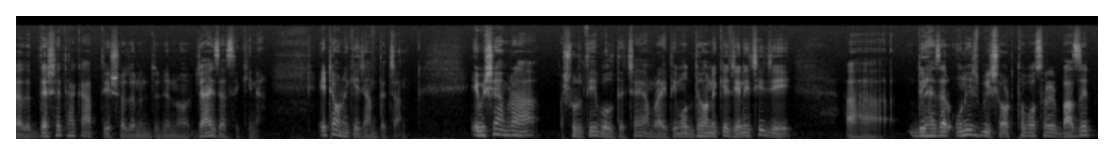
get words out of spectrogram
তাদের দেশে থাকা আত্মীয় স্বজনদের জন্য জায়জ আছে কিনা, এটা অনেকেই জানতে চান। এ বিষয়ে আমরা শুরুতেই বলতে চাই, আমরা ইতিমধ্যে অনেকে জেনেছি যে দুই হাজার উনিশ বিশ অর্থ বছরের বাজেট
